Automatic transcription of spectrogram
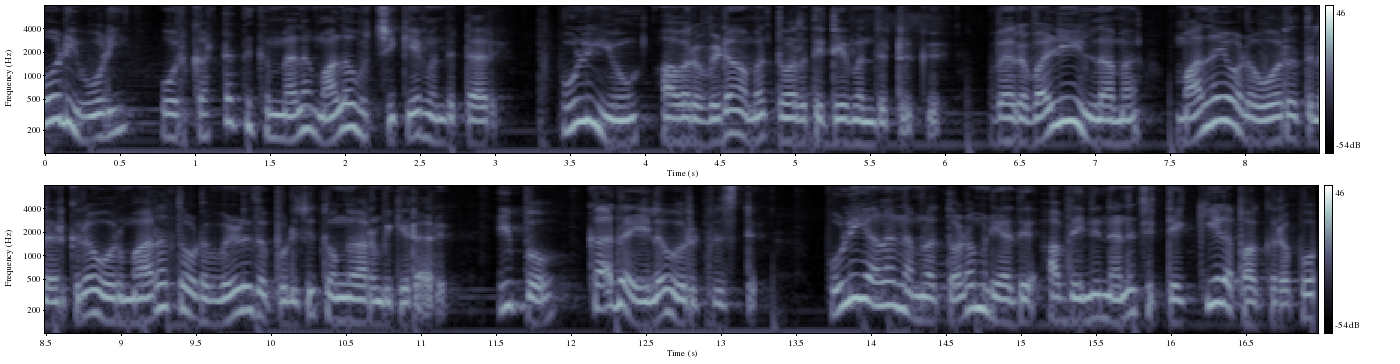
ஓடி ஓடி ஒரு கட்டத்துக்கு மேலே மலை உச்சிக்கே வந்துட்டார். புலியும் அவரை விடாமல் துரத்திட்டே வந்துட்டுருக்கு. வேற வழி இல்லாமல் மலையோட ஓரத்தில் இருக்கிற ஒரு மரத்தோட விழுதை பிடிச்சி தொங்க ஆரம்பிக்கிறாரு. இப்போது கதையில் ஒரு ட்விஸ்ட்டு புலியால் நம்மளை தொட முடியாது அப்படின்னு நினச்சிட்டு கீழே பார்க்குறப்போ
